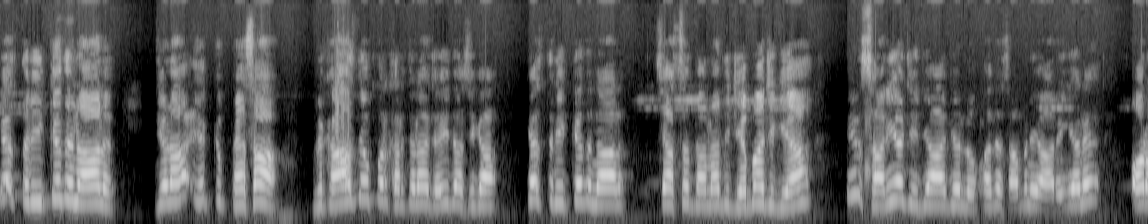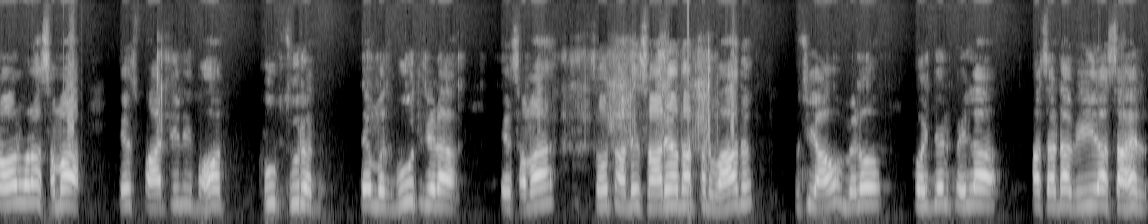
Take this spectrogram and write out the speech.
ਕਿਸ ਤਰੀਕੇ ਦੇ ਨਾਲ ਜਿਹੜਾ ਇੱਕ ਪੈਸਾ ਵਿਕਾਸ ਦੇ ਉੱਪਰ ਖਰਚਣਾ ਚਾਹੀਦਾ ਸੀਗਾ। ਕਿਸ ਤਰੀਕੇ ਦੇ ਨਾਲ ਸਿਆਸਤਦਾਨਾਂ ਦੀ ਜੇਬਾਂ 'ਚ ਗਿਆ, ਇਹ ਸਾਰੀਆਂ ਚੀਜ਼ਾਂ ਅੱਜ ਲੋਕਾਂ ਦੇ ਸਾਹਮਣੇ ਆ ਰਹੀਆਂ ਨੇ ਔਰ ਆਉਣ ਵਾਲਾ ਸਮਾਂ ਇਸ ਪਾਰਟੀ ਲਈ ਬਹੁਤ ਖੂਬਸੂਰਤ ਤੇ ਮਜ਼ਬੂਤ ਜਿਹੜਾ ਇਹ ਸਮਾਂ ਸੋ ਤੁਹਾਡੇ ਸਾਰਿਆਂ ਦਾ ਧੰਨਵਾਦ। ਤੁਸੀਂ ਆਓ, ਮਿਲੋ। ਕੁਝ ਦਿਨ ਪਹਿਲਾਂ ਆ ਸਾਡਾ ਵੀਰ ਆ ਸਾਹਿਲ,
